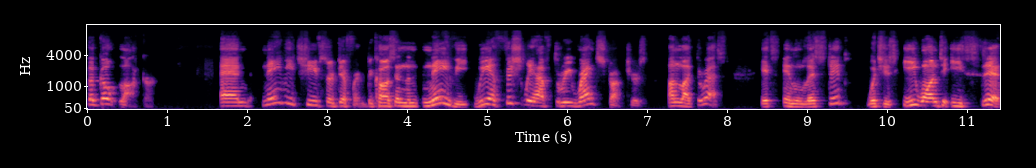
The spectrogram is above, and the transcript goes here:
the goat locker. And Navy chiefs are different because in the Navy, we officially have three rank structures, unlike the rest. It's enlisted, which is E1 to E6,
